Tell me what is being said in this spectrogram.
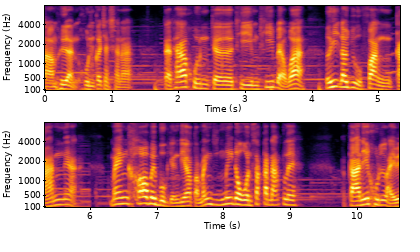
ตามเพื่อน คุณก็จะชนะ แต่ถ้าคุณเจอทีมที่แบบว่าเฮ้ยเราอยู่ฝั่งกันเนี่ยแม่งเข้าไปบุกอย่างเดียวแต่แม่งยิงไม่โดนสักนัดเลย การที่คุณไหลไป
